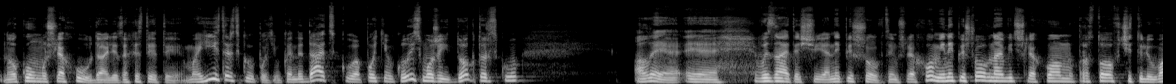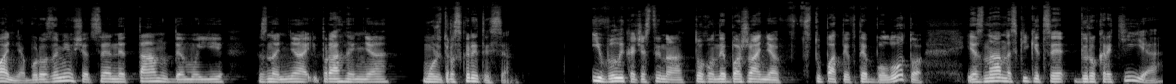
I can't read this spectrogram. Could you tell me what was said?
науковому шляху, далі захистити магістерську, потім кандидатську, а потім колись, може, й докторську. Але е, ви знаєте, що я не пішов цим шляхом і не пішов навіть шляхом простого вчителювання, бо розумів, що це не там, де мої знання і прагнення можуть розкритися. І велика частина того небажання вступати в те болото, я знав, наскільки це бюрократія,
